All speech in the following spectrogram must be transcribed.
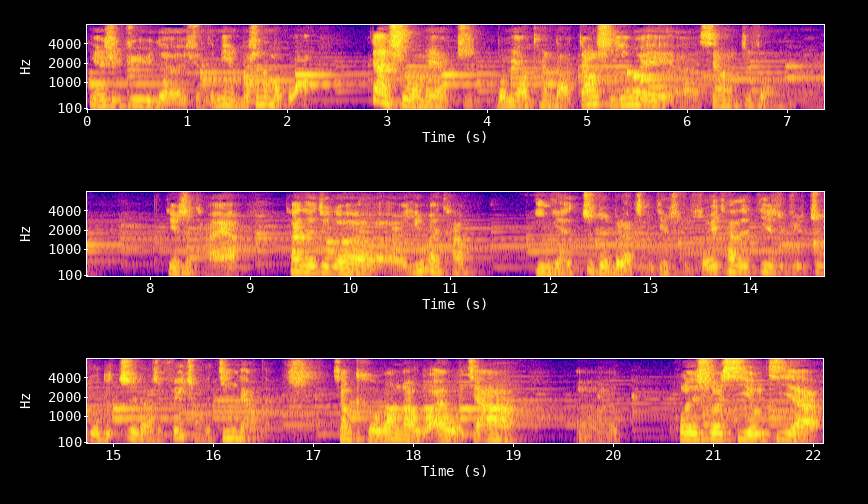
电视剧的选择面不是那么广。但是我们也要知，我们也要看到，当时因为呃像这种电视台啊，它的这个呃，因为它。一年制作不了几部电视剧，所以它的电视剧制作的质量是非常的精良的，像《渴望》啊，《我爱我家》啊，呃，或者说《西游记》啊，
